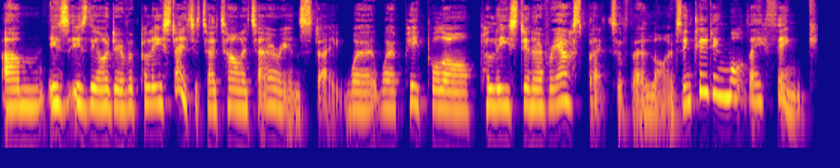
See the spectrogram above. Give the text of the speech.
um, is, is the idea of a police state, a totalitarian state where, where people are policed in every aspect of their lives, including what they think.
